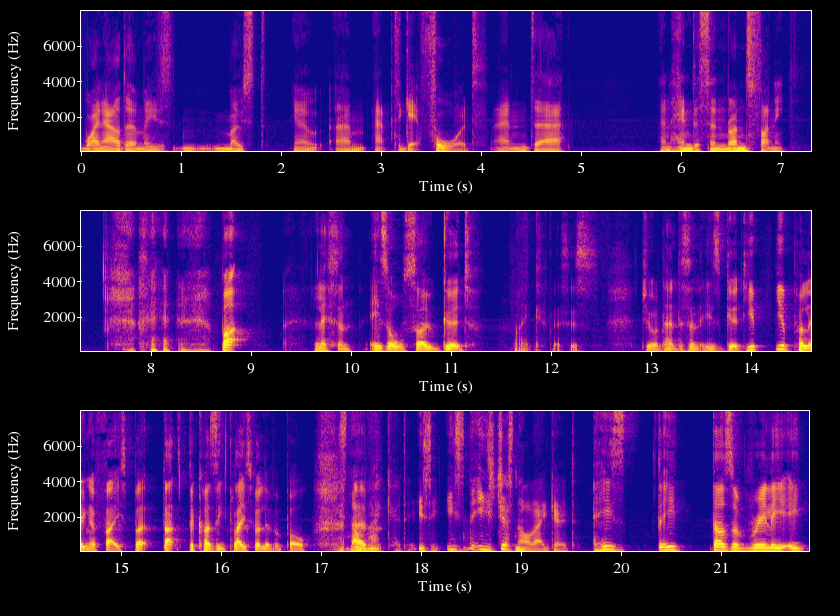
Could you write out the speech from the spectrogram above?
Wijnaldum is most you know um, apt to get forward, and uh, and Henderson runs funny. but listen, is also good. Like this is Jordan Henderson is good. You you're pulling a face, but that's because he plays for Liverpool. He's not um, that good, is he? He's he's just not that good. He's he does a really he,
